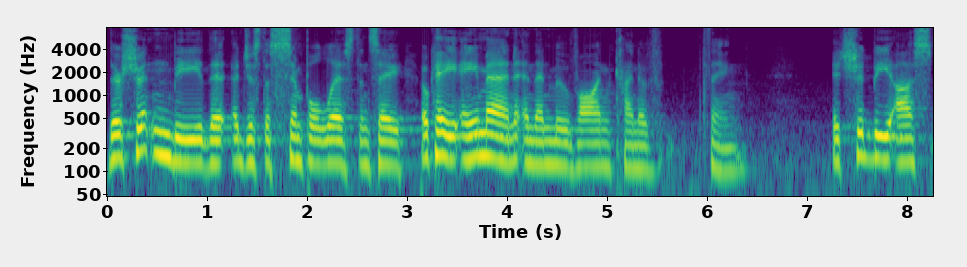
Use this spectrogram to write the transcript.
There shouldn't be the, uh, just a simple list and say, okay, amen, and then move on kind of thing. It should be us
